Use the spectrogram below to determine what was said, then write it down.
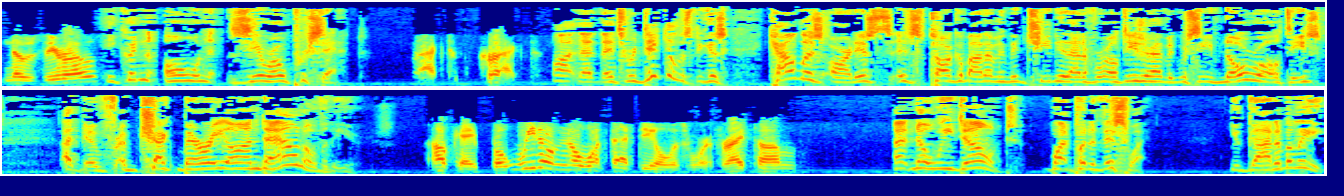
No zeros? He couldn't own 0%. Correct, correct. Well, that, that's ridiculous because countless artists is, talk about having been cheated out of royalties or having received no royalties uh, from Chuck Berry on down over the years. Okay, but we don't know what that deal was worth, right, Tom? Uh, no, we don't. But put it this way. You got to believe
